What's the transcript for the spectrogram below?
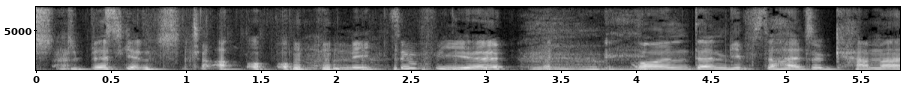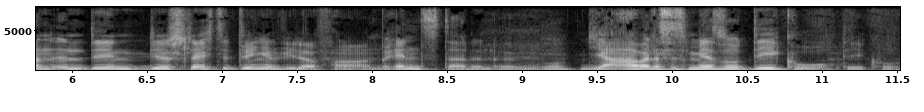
ein bisschen Staub, nicht zu viel. Und dann gibt es da halt so Kammern, in denen dir schlechte Dinge widerfahren. Brennt's da denn irgendwo? Ja, aber das ist mehr so Deko. Deko.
